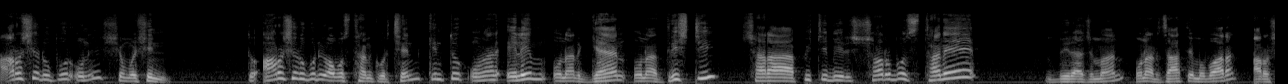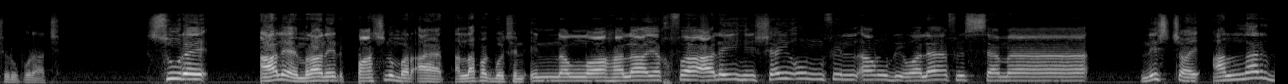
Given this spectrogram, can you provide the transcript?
আরশের উপর উনি সমসীন তো আরশের উপর অবস্থান করছেন, কিন্তু ওনার এলেম, ওনার জ্ঞান, ওনার দৃষ্টি সারা পৃথিবীর সর্বস্থানে বিরাজমান, ওনার জাতে মোবারক আরশের উপরে আছে। সুরে আলে ইমরানের পাঁচ নম্বর আয়াত আল্লাপাক বলছেন নিশ্চয় আল্লাহর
